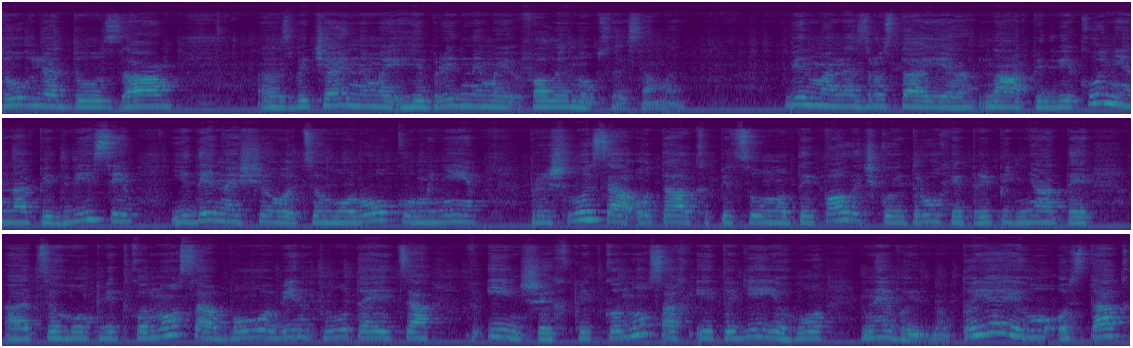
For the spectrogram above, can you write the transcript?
догляду за е, звичайними гібридними фаленопсисами. Він в мене зростає на підвіконні, на підвісі. Єдине, що цього року мені прийшлося отак підсунути паличку і трохи припідняти е, цього квітконоса, бо він плутається в інших квітконосах і тоді його не видно. То я його ось так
